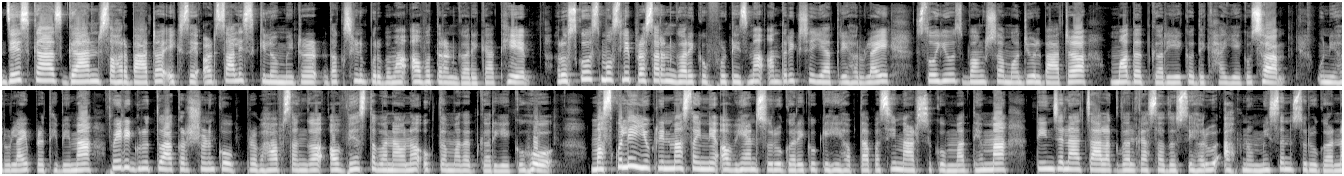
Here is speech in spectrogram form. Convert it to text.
जेसकाज गान सहरबाट एक सय अडचालिस किलोमिटर दक्षिण पूर्वमा अवतरण गरेका थिए। रोस्कोसमोसले प्रसारण गरेको फुटेजमा अन्तरिक्ष यात्रीहरूलाई सोयुज वंश मोड्युलबाट मद्दत गरिएको देखाइएको छ। उनीहरूलाई पृथ्वीमा फेरि गुरुत्वाकर्षणको प्रभावसँग अभ्यस्त बनाउन उक्त मद्दत गरिएको हो। मस्कोले युक्रेनमा सैन्य अभियान सुरु गरेको केही हप्तापछि मार्चको मध्यममा तीनजना चालक दलका सदस्यहरू आफ्नो मिसन सुरु गर्न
